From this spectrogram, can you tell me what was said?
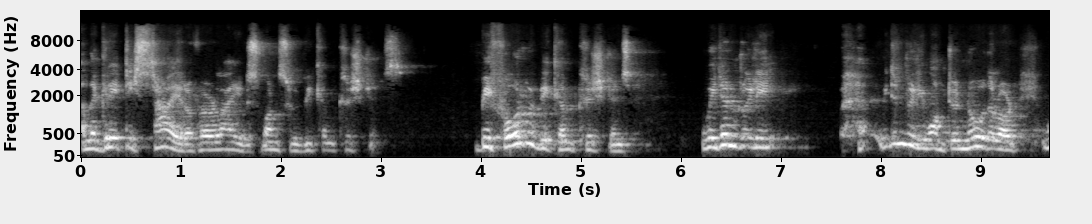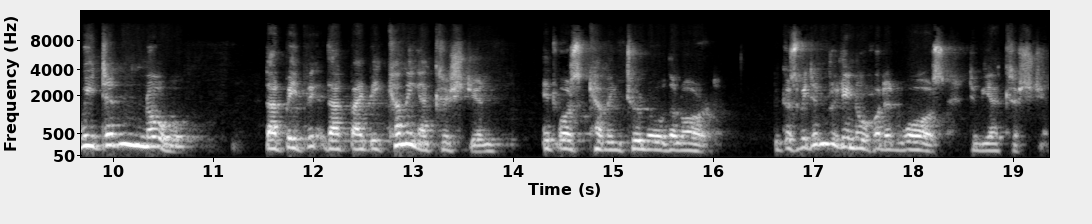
and the great desire of our lives once we become Christians. Before we become Christians, we didn't really, we didn't really want to know the Lord. We didn't know that, be, that by becoming a Christian, it was coming to know the Lord, because we didn't really know what it was to be a Christian.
